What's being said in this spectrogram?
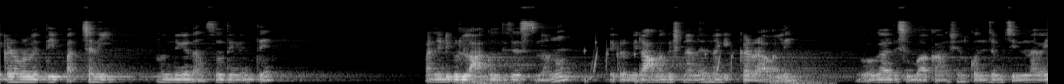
ఇక్కడ మనమైతే పచ్చని ఉంది కదా సో దీని అయితే పన్నెండు కూడా లాకులు తీసేస్తున్నాను. ఇక్కడ మీ రామకృష్ణ అనేది నాకు ఇక్కడ రావాలి. ఉగాది శుభాకాంక్షలు కొంచెం చిన్నగా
